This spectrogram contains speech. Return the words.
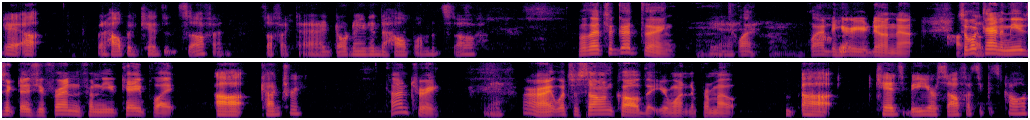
yeah, uh, been helping kids and stuff and stuff like that. I donating to help them and stuff. Well, that's a good thing. Yeah. Glad, glad to hear you're doing that. uh, So, what kind of music does your friend from the UK play? Uh, country. Country. Yeah. All right. What's a song called that you're wanting to promote? Uh, kids, be yourself. I think it's called.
